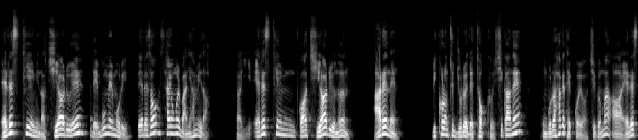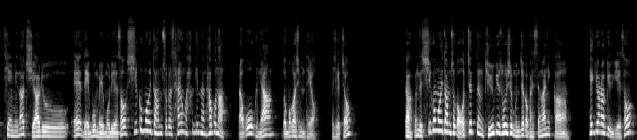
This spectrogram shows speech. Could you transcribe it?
LSTM이나 GRU의 내부 메모리 셀에서 사용을 많이 합니다. 자, 이 LSTM과 GRU는 RNN, 리커런트 뉴럴 네트워크 시간에 공부를 하게 될 거예요. 지금은 아, LSTM이나 GRU의 내부 메모리에서 시그모이드 함수를 사용하기는 하구나 라고 그냥 넘어가시면 돼요. 아시겠죠? 자, 근데 시그모이드 함수가 어쨌든 기울기 소실 문제가 발생하니까 해결하기 위해서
